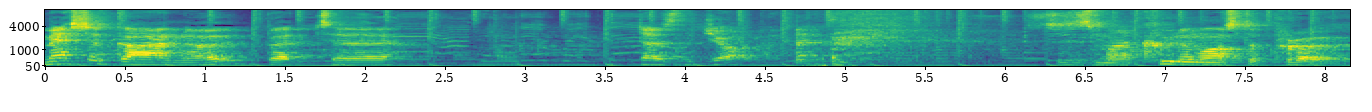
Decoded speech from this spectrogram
Massive guy, I know, but uh, does the job. This is my Cooler Master Pro.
